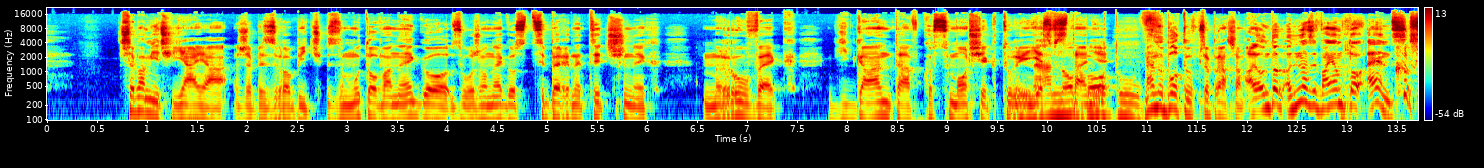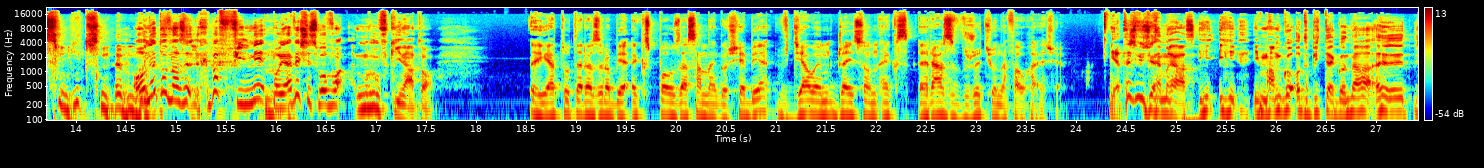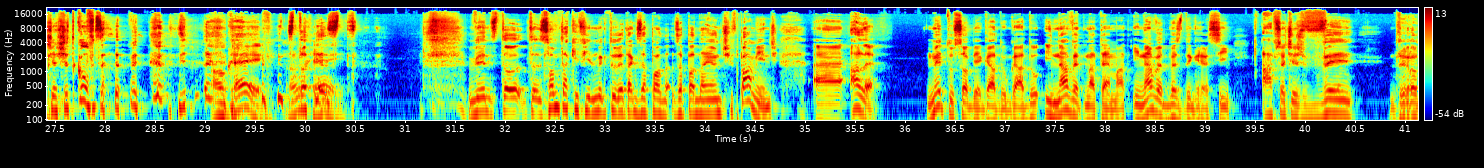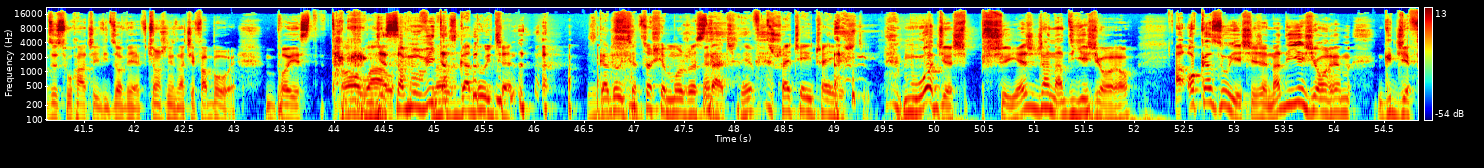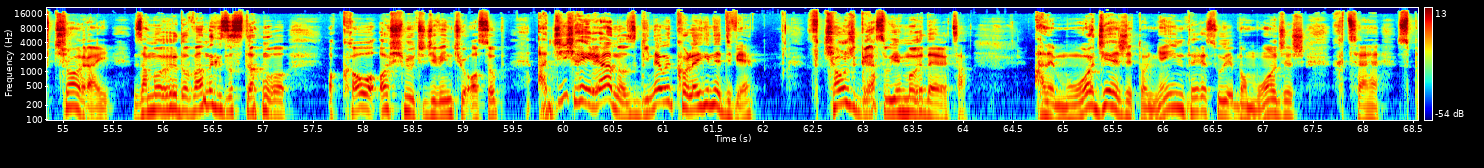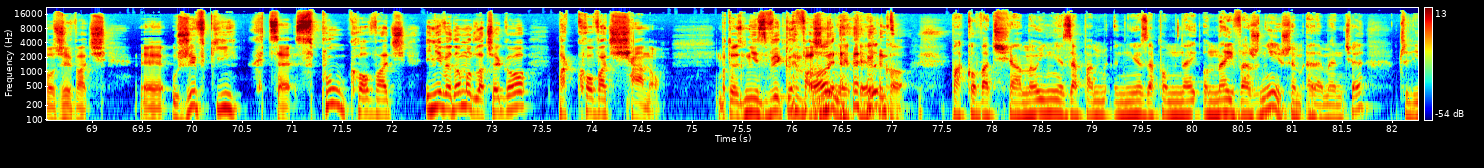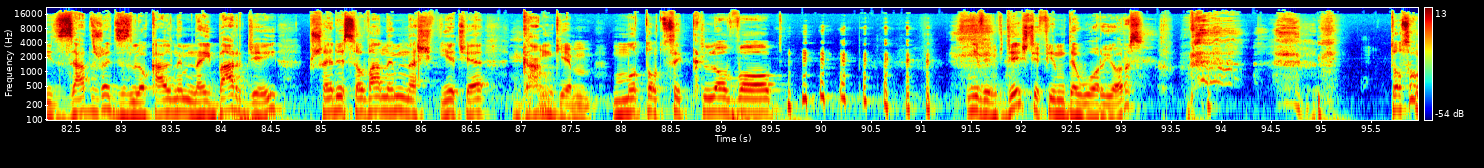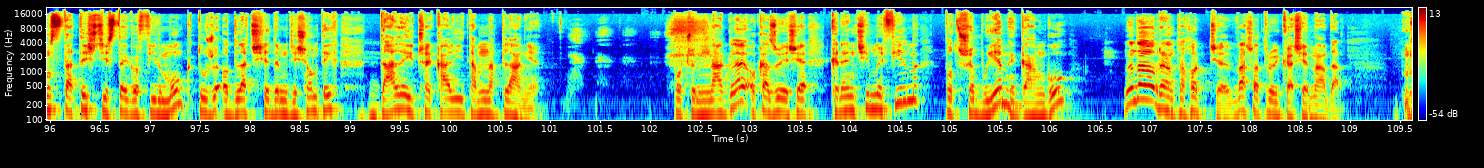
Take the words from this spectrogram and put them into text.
trzeba mieć jaja, żeby zrobić zmutowanego, złożonego z cybernetycznych mrówek, giganta w kosmosie, który jest w stanie... Nanobotów, przepraszam. Ale on to, oni nazywają to ends. Kosmiczne mrówki. One to nazy... Chyba w filmie pojawia się słowo mrówki na to. Ja tu teraz robię exposa samego siebie. Widziałem Jason X raz w życiu na VHS-ie. Ja też widziałem raz i, i, i mam go odbitego na, y, siatkówce. Okej, okay, to okay. jest... Więc to, to, są takie filmy, które tak zapada, zapadają ci w pamięć. E, ale my tu sobie gadu gadu i nawet na temat, i nawet bez dygresji, a przecież wy drodzy słuchacze i widzowie, wciąż nie znacie fabuły, bo jest tak o, wow. niesamowita. No zgadujcie. Zgadujcie, co się może stać, nie? W trzeciej części. Młodzież przyjeżdża nad jezioro, a okazuje się, że nad jeziorem, gdzie wczoraj zamordowanych zostało około 8 czy 9 osób, a dzisiaj rano zginęły kolejne dwie, wciąż grasuje morderca. Ale młodzieży to nie interesuje, bo młodzież chce spożywać e, używki, chce spółkować i nie wiadomo dlaczego pakować siano. Bo to jest niezwykle ważne. O, nie tylko. Pakować siano i nie, zapom nie zapominaj o najważniejszym elemencie, czyli zadrzeć z lokalnym, najbardziej przerysowanym na świecie gangiem motocyklowo... Nie wiem, widzieliście film The Warriors? To są statyści z tego filmu, którzy od lat 70. dalej czekali tam na planie. Po czym nagle okazuje się, kręcimy film, potrzebujemy gangu. No dobra, no to chodźcie, wasza trójka się nada.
